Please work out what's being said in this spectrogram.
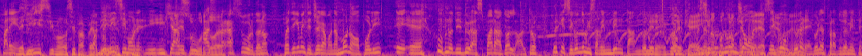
parenti Bellissimo si fa per No, dire. bellissimo in chiave Assurdo, ass- eh. assurdo, no? Praticamente giocavano a Monopoli e eh, uno dei due ha sparato all'altro perché secondo lui stava inventando le regole. Ok. Dice, un po' non come giochi secondo eh. le regole, ha sparato ovviamente.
